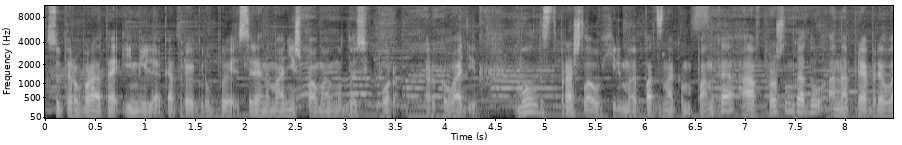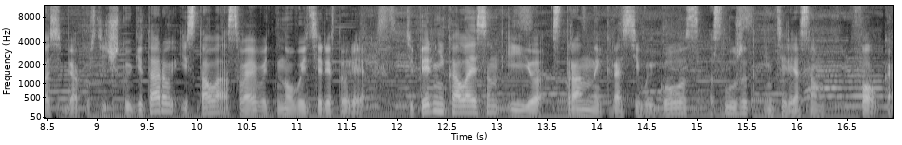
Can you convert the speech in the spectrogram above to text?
супербрата Эмиля, который группы Сирены Маниш, по-моему, до сих пор руководит. Молодость прошла у Хильмы под знаком панка, а в прошлом году она приобрела себе акустическую гитару и стала осваивать новые территории. Теперь Николайсон и ее странный красивый голос служат интересам фолка.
